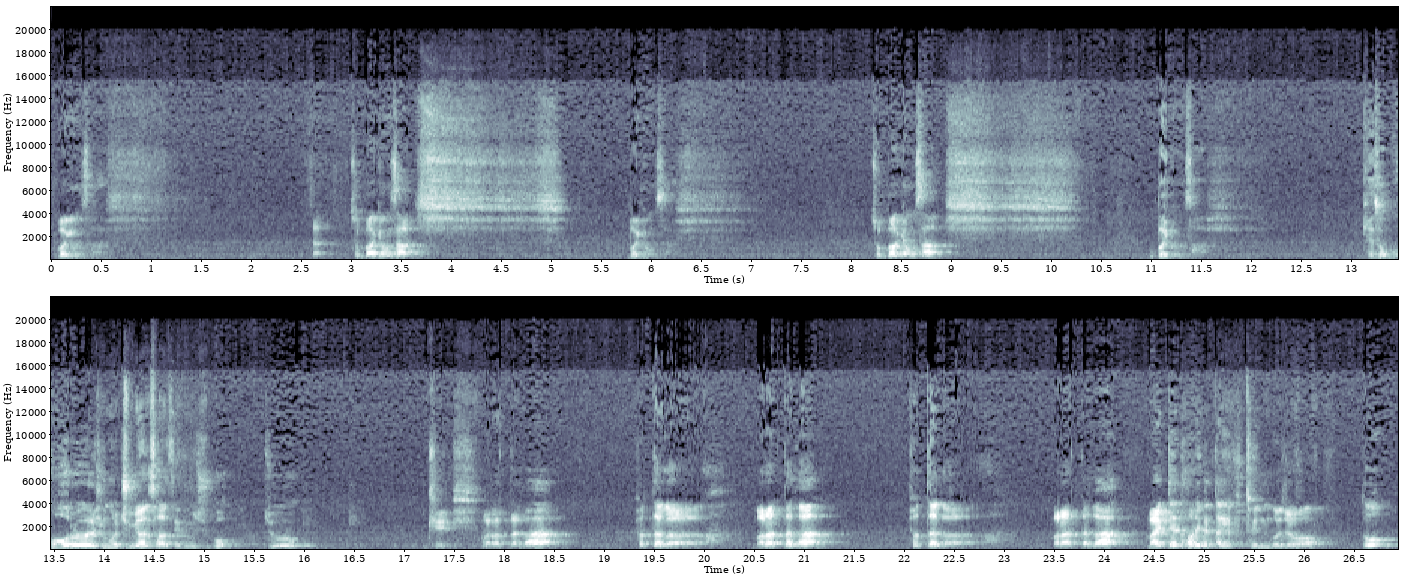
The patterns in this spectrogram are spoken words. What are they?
후방 경사 자 전방 경사 후방 경사 전방 경사 후방 경사 계속 코어를 힘을 주면서 하세요. 힘을 주고 쭉 이렇게 말았다가 폈다가 말았다가 폈다가 말았다가 말 때는 허리가 땅에 붙어 있는 거죠. 또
